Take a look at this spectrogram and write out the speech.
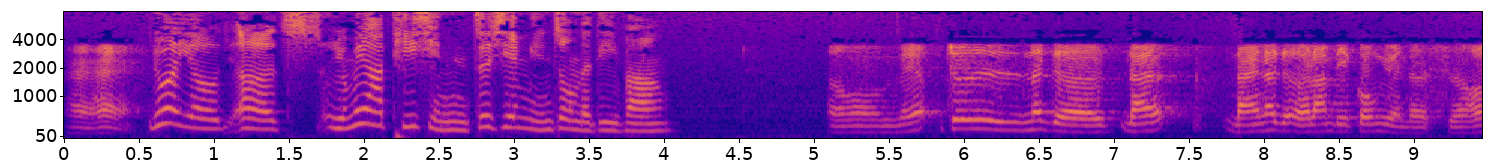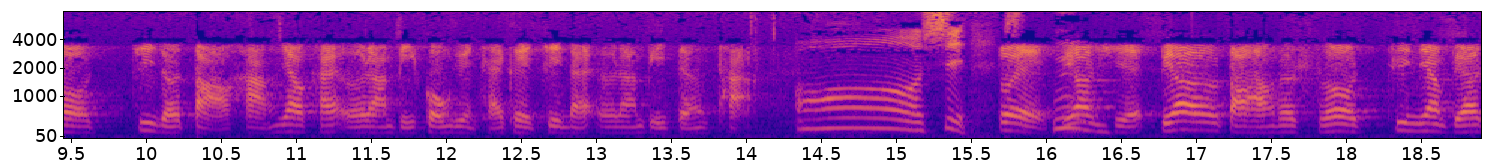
哎哎，如果有呃有没有要提醒这些民众的地方？哦，没有，就是那个来来那个鹅兰鼻公园的时候，记得导航要开鹅兰鼻公园才可以进来鹅兰鼻灯塔。哦，是，对，不要写，嗯、不要导航的时候尽量不要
